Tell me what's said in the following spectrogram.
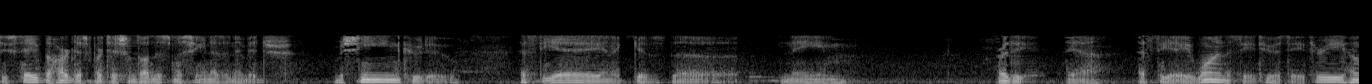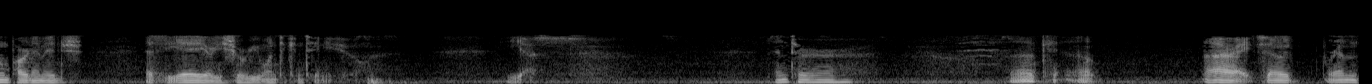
to save the hard disk partitions on this machine as an image. Machine kudu, SDA, and it gives the name, or the, yeah, SDA1, SDA2, SDA3, home part image, SDA, are you sure you want to continue? Yes. Enter. Okay. Oh. All right. So it runs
